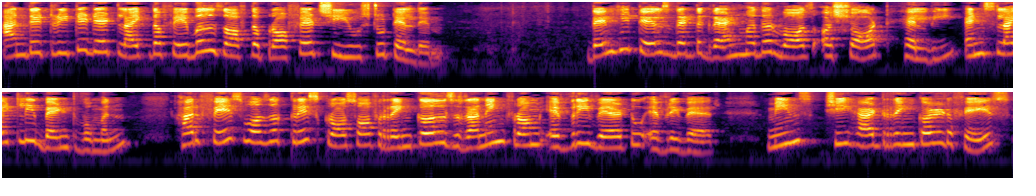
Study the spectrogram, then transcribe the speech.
and they treated it like the fables of the prophets she used to tell them. Then he tells that the grandmother was a short, healthy, and slightly bent woman. Her face was a crisscross of wrinkles running from everywhere to everywhere. Means she had wrinkled face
